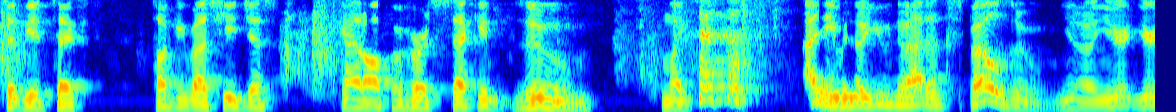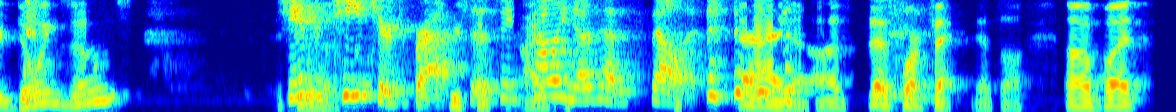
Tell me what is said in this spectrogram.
sent me a text talking about she just got off of her second Zoom. I'm like, I didn't even know you knew how to spell Zoom. You know, you're you're doing Zooms. She's a, a teacher, Brett, so, so she probably knows how to spell it. yeah, I know. That's for effect. That's all. Uh, but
